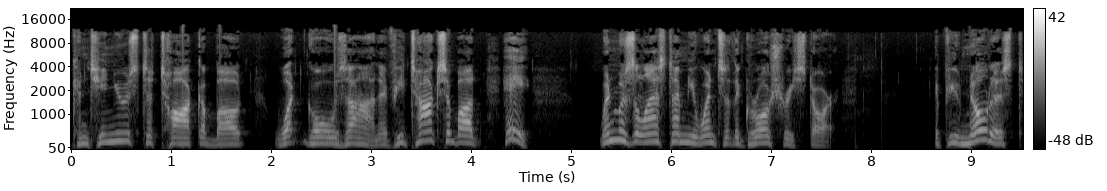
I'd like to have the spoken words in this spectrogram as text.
continues to talk about what goes on. If he talks about, hey, when was the last time you went to the grocery store? If you noticed,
